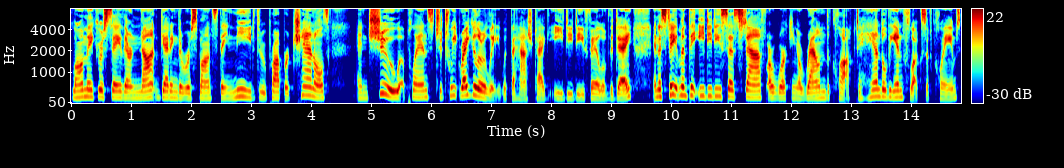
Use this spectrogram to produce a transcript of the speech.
Lawmakers say they're not getting the response they need through proper channels, and Chiu plans to tweet regularly with the hashtag EDD fail of the day. In a statement, the EDD says staff are working around the clock to handle the influx of claims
